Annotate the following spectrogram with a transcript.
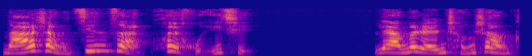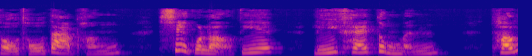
拿上金簪，快回去。两个人乘上狗头大棚，谢过老爹，离开洞门，腾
